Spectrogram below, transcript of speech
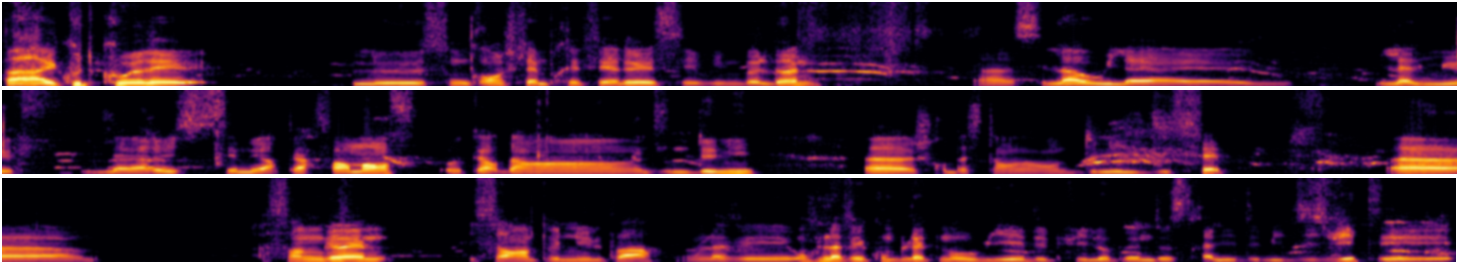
Bah, écoute, Querrey, le, son grand chelem préféré, c'est Wimbledon. Euh, c'est là où il a, il a le mieux, il a réussi ses meilleures performances, hauteur d'un, d'une demi. Euh, je crois que c'était en 2017. Euh, Sandgren, il sort un peu de nulle part. On l'avait, on l'avait complètement oublié depuis l'Open d'Australie 2018 et,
